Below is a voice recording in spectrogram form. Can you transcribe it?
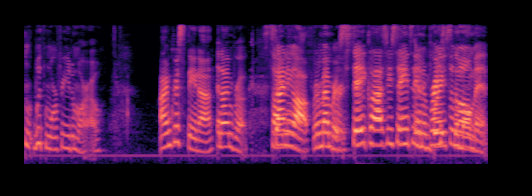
with more for you tomorrow. I'm Christina. And I'm Brooke. Signing, Signing off. Remember, stay classy, Saints, and embrace the moment.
